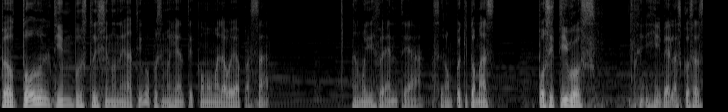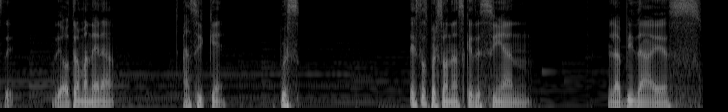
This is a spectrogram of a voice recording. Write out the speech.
Pero todo el tiempo estoy siendo negativo, pues imagínate cómo me la voy a pasar. Es muy diferente a ser un poquito más positivos y ver las cosas de, de otra manera. Así que, pues estas personas que decían la vida es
